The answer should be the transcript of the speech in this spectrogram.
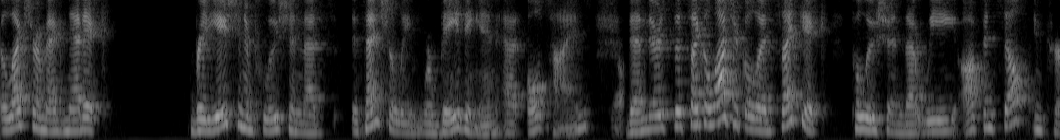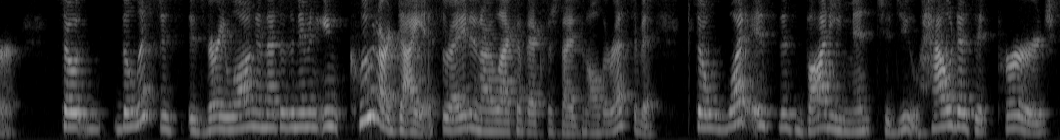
electromagnetic radiation and pollution that's essentially we're bathing in at all times yep. then there's the psychological and psychic pollution that we often self incur so the list is is very long, and that doesn't even include our diets, right, and our lack of exercise and all the rest of it. So what is this body meant to do? How does it purge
